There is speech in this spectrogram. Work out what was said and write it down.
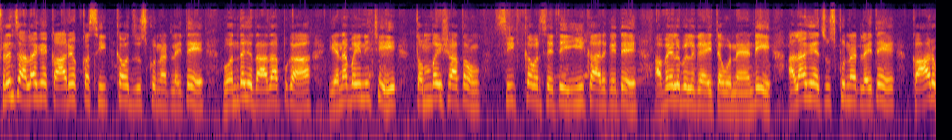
ఫ్రెండ్స్ అలాగే కార్ యొక్క సీట్ కవర్ చూసుకున్నట్లయితే వందకి దాదాపుగా ఎనభై నుంచి తొంభై శాతం సీట్ కవర్స్ అయితే ఈ కార్కి అయితే అవైలబుల్గా అయితే ఉన్నాయండి. అలాగే చూసుకున్నట్లయితే కారు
